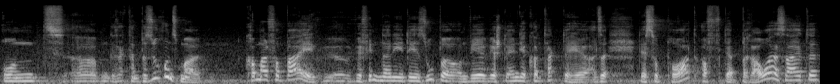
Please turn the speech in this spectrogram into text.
und äh, gesagt haben, besuch uns mal, komm mal vorbei, wir, wir finden deine Idee super und wir, wir stellen dir Kontakte her. Also der Support auf der Brauerseite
